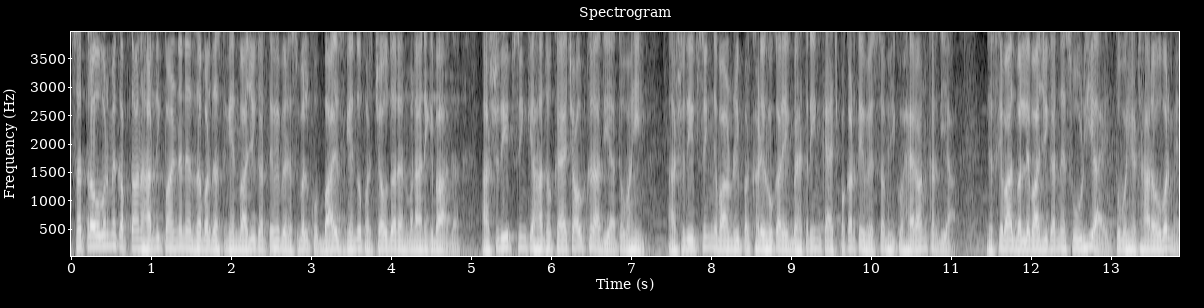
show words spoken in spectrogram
सत्रह ओवर में कप्तान हार्दिक पांड्या ने ज़बरदस्त गेंदबाजी करते हुए ब्रिस्बेल को 22 गेंदों पर 14 रन बनाने के बाद हर्षदीप सिंह के हाथों कैच आउट करा दिया तो वहीं अर्शदीप सिंह ने बाउंड्री पर खड़े होकर एक बेहतरीन कैच पकड़ते हुए सभी को हैरान कर दिया। जिसके बाद बल्लेबाजी करने सूढ़ी आए तो वहीं अठारह ओवर में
